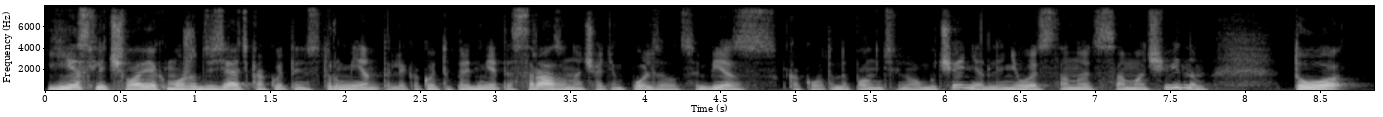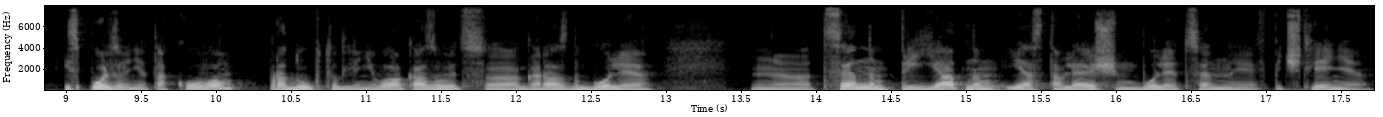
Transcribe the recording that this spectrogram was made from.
Если человек может взять какой-то инструмент или какой-то предмет и сразу начать им пользоваться без какого-то дополнительного обучения, для него это становится самоочевидным, то использование такого продукта для него оказывается гораздо более ценным, приятным и оставляющим более ценные впечатления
